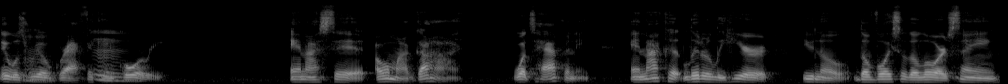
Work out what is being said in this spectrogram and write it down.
It was real graphic and gory. And I said, Oh my God, what's happening? And I could literally hear, you know, the voice of the Lord saying,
